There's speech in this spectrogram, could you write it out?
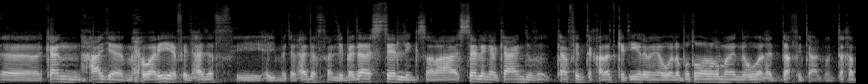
آه كان حاجة محورية في الهدف في هجمة الهدف. اللي بدأ ستيرلينج صراحة ستيرلينج كان عنده كان في انتقالات كثيرة من أول البطولة رغم إنه هو الهداف بتاع المنتخب.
